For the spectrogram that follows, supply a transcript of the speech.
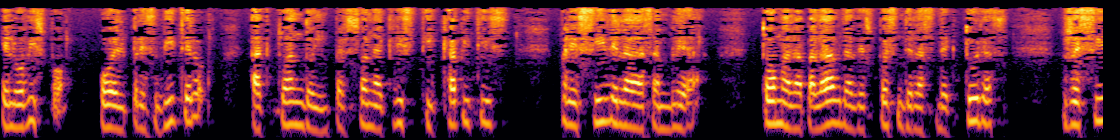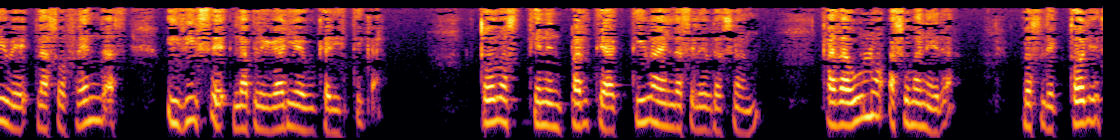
el obispo o el presbítero, actuando in persona Christi Capitis, preside la asamblea, toma la palabra después de las lecturas, recibe las ofrendas y dice la plegaria eucarística. Todos tienen parte activa en la celebración, cada uno a su manera. Los lectores,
